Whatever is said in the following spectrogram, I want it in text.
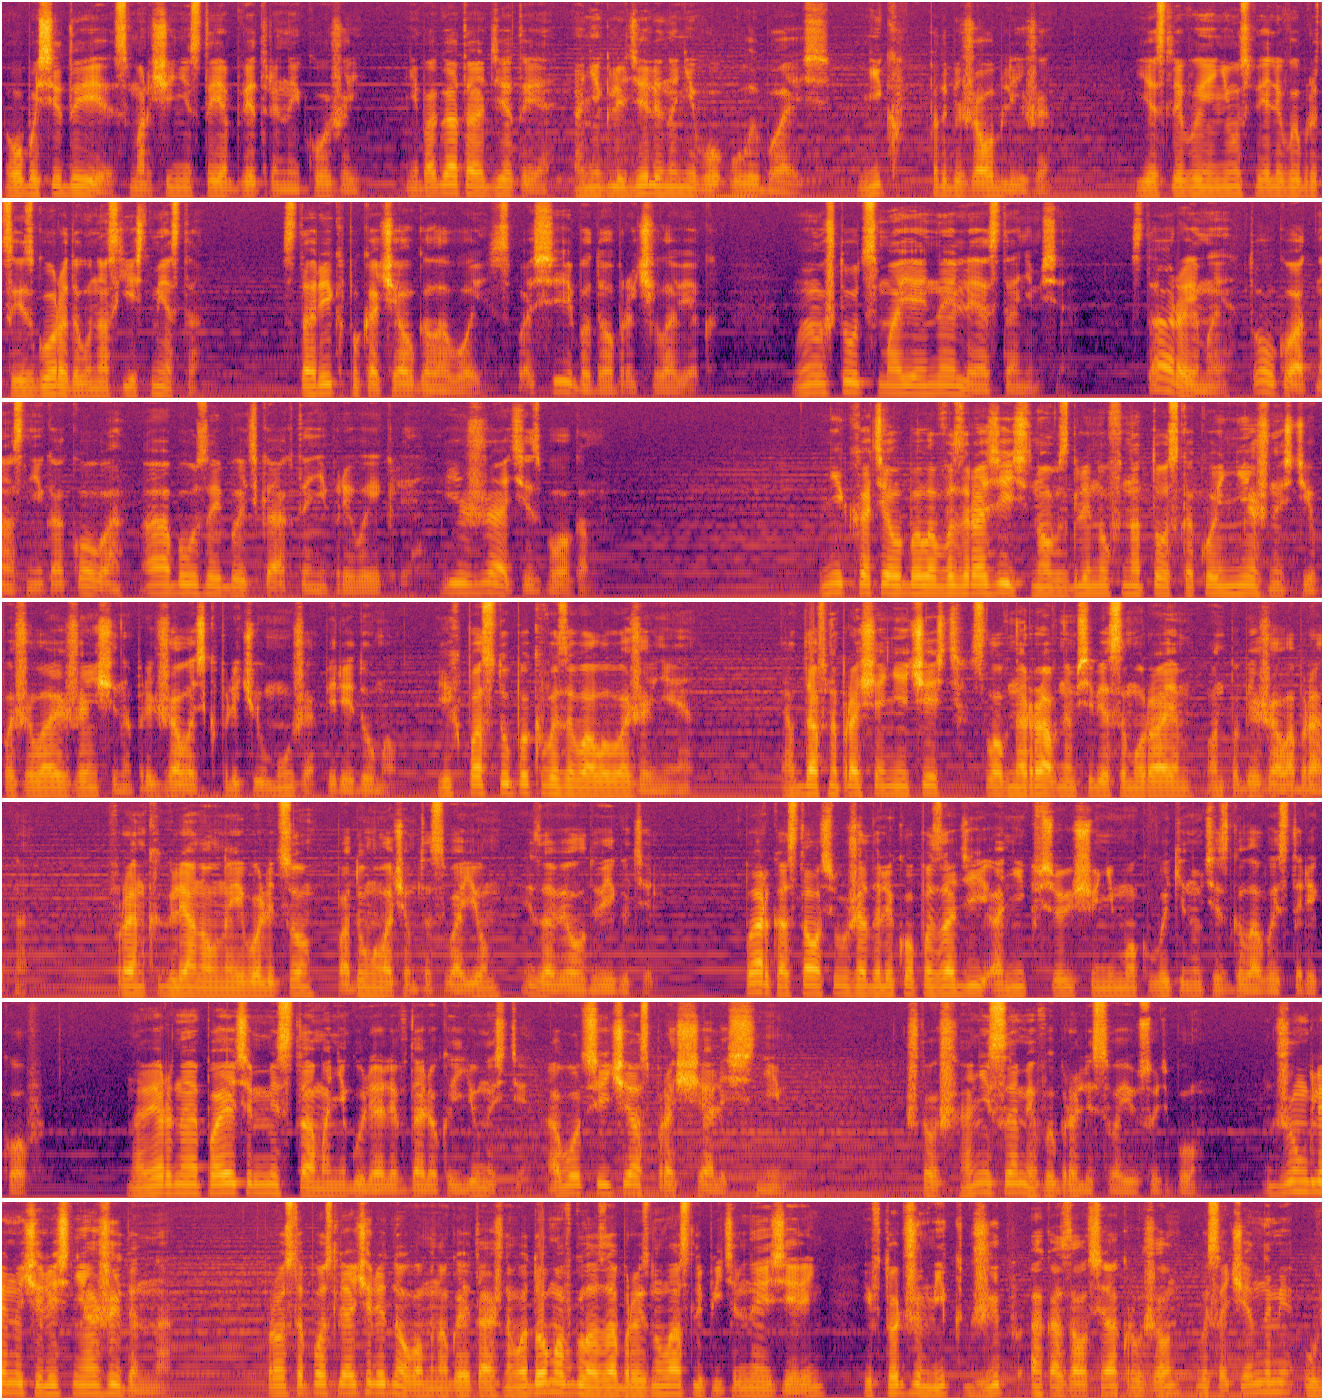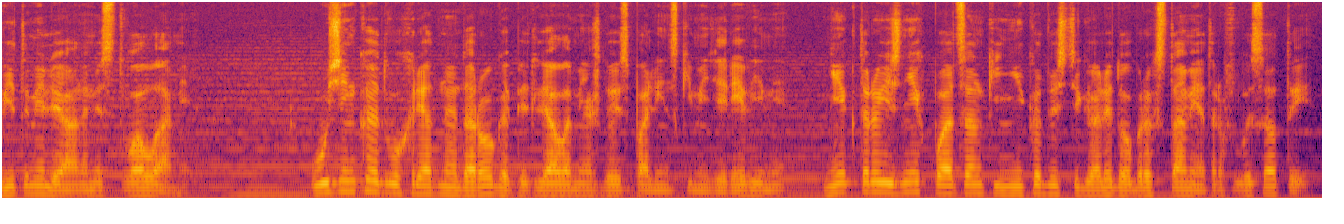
Оба седые, с морщинистой обветренной кожей, небогато одетые, они глядели на него, улыбаясь. Ник подбежал ближе. «Если вы не успели выбраться из города, у нас есть место». Старик покачал головой. «Спасибо, добрый человек. Мы уж тут с моей Нелли останемся. Старые мы, толку от нас никакого, а обузой быть как-то не привыкли. Езжайте с Богом». Ник хотел было возразить, но, взглянув на то, с какой нежностью пожилая женщина прижалась к плечу мужа, передумал. Их поступок вызывал уважение. Отдав на прощание честь, словно равным себе самураем, он побежал обратно. Фрэнк глянул на его лицо, подумал о чем-то своем и завел двигатель. Парк остался уже далеко позади, а Ник все еще не мог выкинуть из головы стариков. Наверное, по этим местам они гуляли в далекой юности, а вот сейчас прощались с ним. Что ж, они сами выбрали свою судьбу. Джунгли начались неожиданно. Просто после очередного многоэтажного дома в глаза брызнула ослепительная зелень, и в тот же миг джип оказался окружен высоченными, увитыми лианами стволами. Узенькая двухрядная дорога петляла между исполинскими деревьями, некоторые из них, по оценке Ника, достигали добрых 100 метров высоты.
